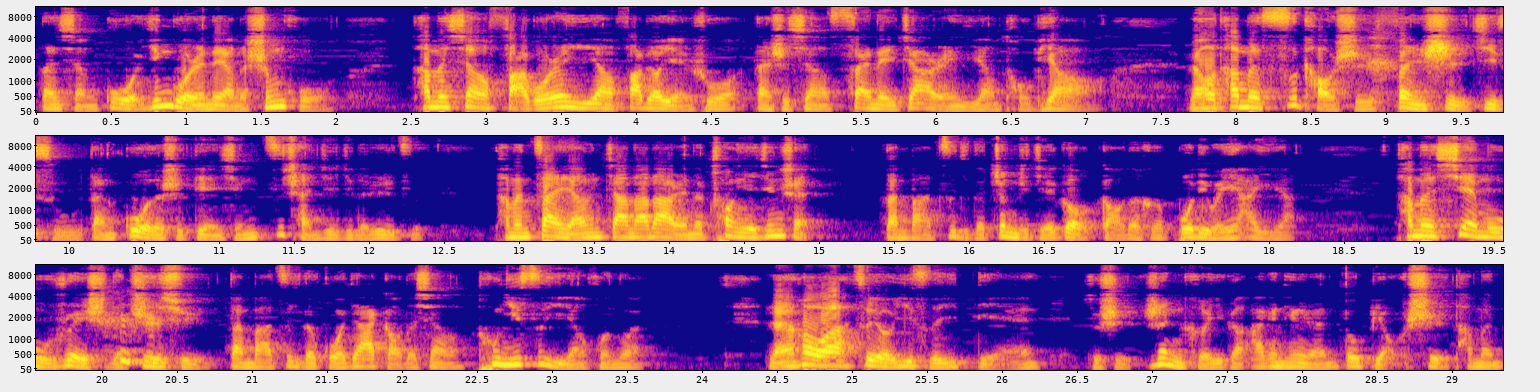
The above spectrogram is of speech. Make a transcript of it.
但想过英国人那样的生活；他们像法国人一样发表演说，但是像塞内加尔人一样投票；然后他们思考时愤世嫉俗，但过的是典型资产阶级的日子；他们赞扬加拿大人的创业精神。但把自己的政治结构搞得和玻利维亚一样，他们羡慕瑞士的秩序，但把自己的国家搞得像突尼斯一样混乱。然后啊，最有意思的一点就是，任何一个阿根廷人都表示他们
